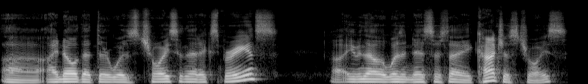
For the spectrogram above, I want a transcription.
uh, I know that there was choice in that experience uh, even though it wasn't necessarily a conscious choice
